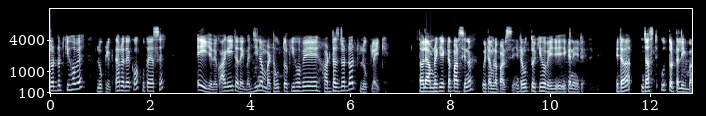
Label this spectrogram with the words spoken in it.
dot dot কি হবে? লুক লাইক তাহলে দেখো, কোথায় আছে? এই যে দেখো, আগে এইটা দেখবা জি নাম্বারটা, উত্তর কি হবে? What does dot dot look like তাহলে আমরা কি একটা পারছি না? ওইটা আমরা পারছি। এটার উত্তর কি হবে? এই যে এখানে এটা। এটা জাস্ট উত্তরটা লিখবা।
